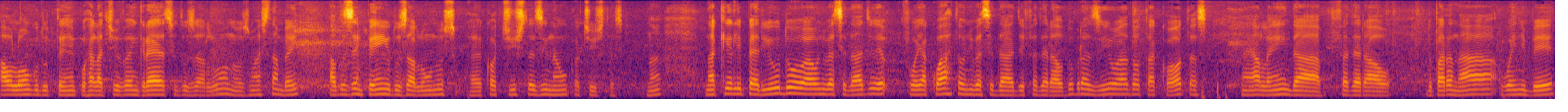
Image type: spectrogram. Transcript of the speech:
ao longo do tempo relativo ao ingresso dos alunos, mas também ao desempenho dos alunos é, cotistas e não cotistas. Né? Naquele período, a universidade foi a quarta universidade federal do Brasil a adotar cotas, né, além da Federal do Paraná, UNB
